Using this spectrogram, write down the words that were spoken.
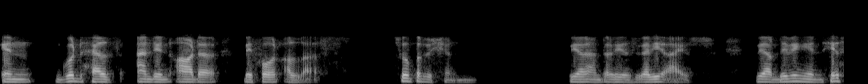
in good health and in order before Allah's supervision. We are under His very eyes. We are living in His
